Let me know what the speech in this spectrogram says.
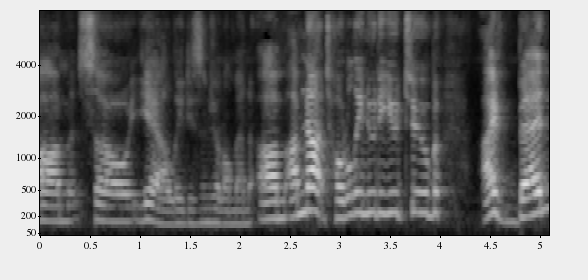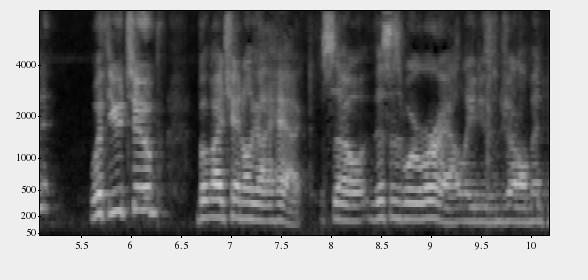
Um, so yeah, ladies and gentlemen, um, I'm not totally new to YouTube. I've been with YouTube but my channel got hacked. So this is where we're at, ladies and gentlemen.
